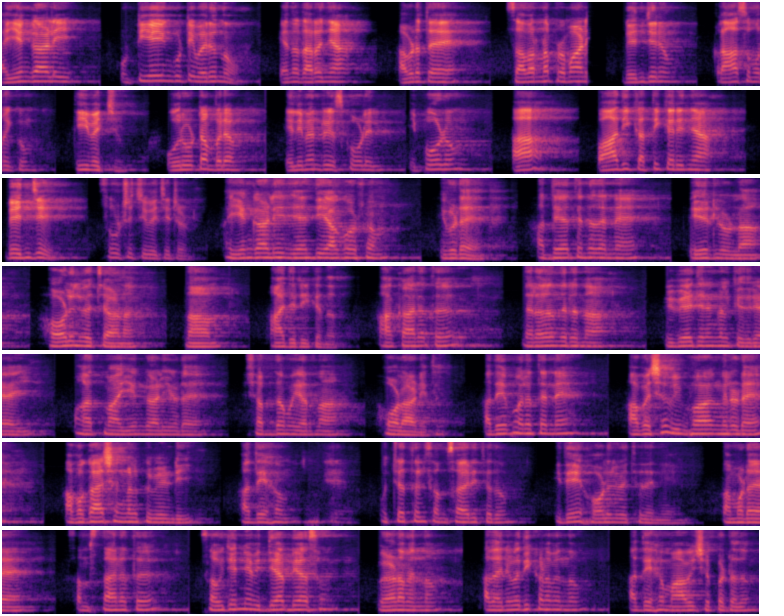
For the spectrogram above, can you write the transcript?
അയ്യങ്കാളി കുട്ടിയെയും കൂട്ടി വരുന്നു എന്നതറിഞ്ഞ അവിടുത്തെ സവർണ പ്രമാണി ബെഞ്ചിനും ക്ലാസ് മുറിക്കും തീവച്ചു ഊരൂട്ടമ്പലം എലിമെന്ററി സ്കൂളിൽ ഇപ്പോഴും ആ പാതി കത്തിക്കരിഞ്ഞ ബെഞ്ച് സൂക്ഷിച്ചു വെച്ചിട്ടുണ്ട്. അയ്യങ്കാളി ജയന്തി ആഘോഷം ഇവിടെ അദ്ദേഹത്തിന്റെ തന്നെ പേരിലുള്ള ഹാളിൽ വെച്ചാണ് നാം ആചരിക്കുന്നത്. ആ കാലത്ത് നിലനിന്നിരുന്ന വിവേചനങ്ങൾക്കെതിരായി മഹാത്മാ അയ്യങ്കാളിയുടെ ശബ്ദമുയർന്ന ഹോളാണിത് അതേപോലെ തന്നെ അവശ വിഭാഗങ്ങളുടെ അവകാശങ്ങൾക്ക് വേണ്ടി അദ്ദേഹം ഉച്ചത്തിൽ സംസാരിച്ചതും ഇതേ ഹാളിൽ വെച്ച് തന്നെയാണ്. നമ്മുടെ സംസ്ഥാനത്ത് സൗജന്യ വിദ്യാഭ്യാസം വേണമെന്നും അത് അനുവദിക്കണമെന്നും അദ്ദേഹം ആവശ്യപ്പെട്ടതും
